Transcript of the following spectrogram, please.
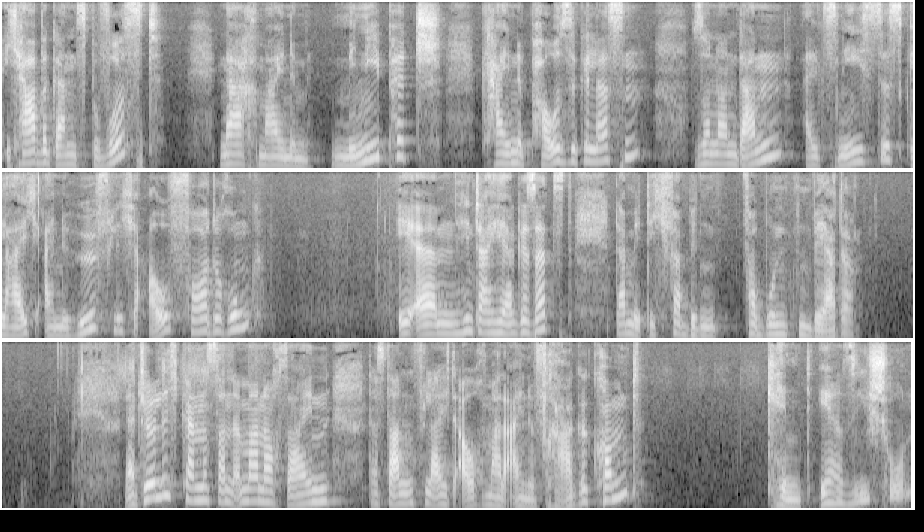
ich habe ganz bewusst nach meinem Mini-Pitch keine Pause gelassen, sondern dann als nächstes gleich eine höfliche Aufforderung äh, hinterhergesetzt, damit ich verbunden werde. Natürlich kann es dann immer noch sein, dass dann vielleicht auch mal eine Frage kommt. Kennt er sie schon?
